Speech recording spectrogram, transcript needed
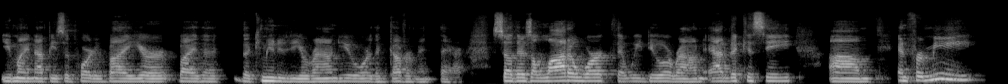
you might not be supported by your by the the community around you or the government there. So there's a lot of work that we do around advocacy. Um, and for me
